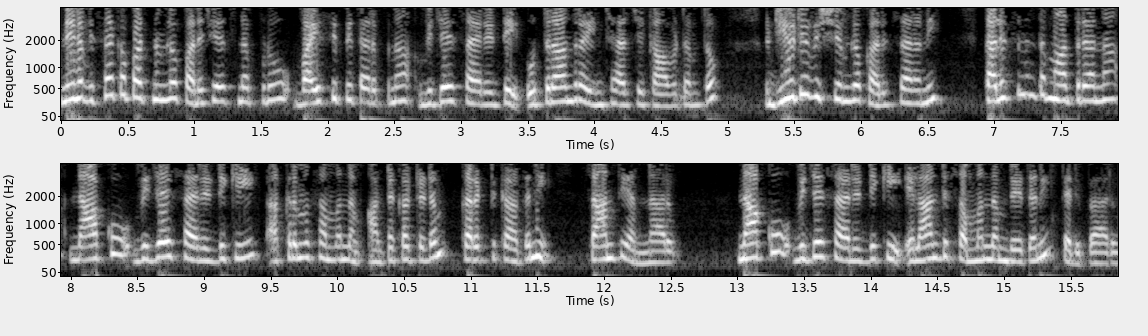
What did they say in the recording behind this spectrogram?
నేను విశాఖపట్నంలో పనిచేసినప్పుడు వైసీపీ తరపున విజయసాయిరెడ్డి ఉత్తరాంధ్ర ఇన్ఛార్జి కావడంతో డ్యూటీ విషయంలో కలిశానని కలిసినంత మాత్రాన నాకు విజయసాయిరెడ్డికి అక్రమ సంబంధం అంటకట్టడం కరెక్ట్ కాదని శాంతి అన్నారు. నాకు విజయసాయిరెడ్డికి ఎలాంటి సంబంధం లేదని తెలిపారు.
